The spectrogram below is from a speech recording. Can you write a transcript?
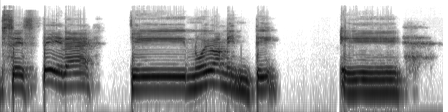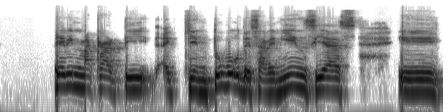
se espera que nuevamente eh, Kevin McCarthy, eh, quien tuvo desavenencias eh,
